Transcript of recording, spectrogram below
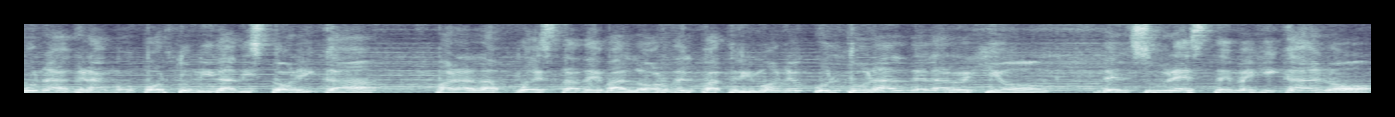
una gran oportunidad histórica para la puesta de valor del patrimonio cultural de la región del sureste mexicano.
